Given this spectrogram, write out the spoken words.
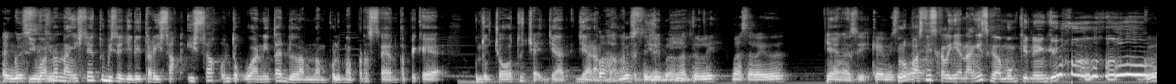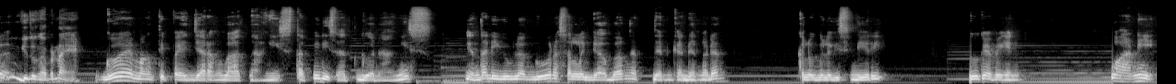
gue setuju. Di mana nangisnya tuh bisa jadi terisak-isak untuk wanita dalam 65% Tapi kayak untuk cowok tuh jar- jarang Wah, banget gue setuju banget tuh li masalah itu. Iya gak sih? Kayak misalnya- Lu pasti sekalinya nangis gak mungkin yang kayak gitu gak pernah ya? Gue emang tipe yang jarang banget nangis, tapi di saat gue nangis, yang tadi gue bilang gue rasa lega banget dan kadang-kadang kalau gue lagi sendiri, gue kayak pengen, wah nih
